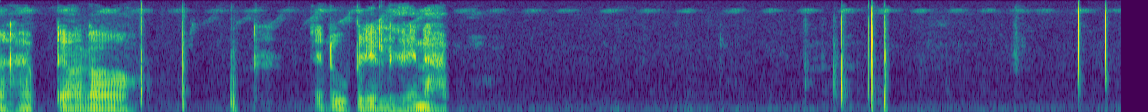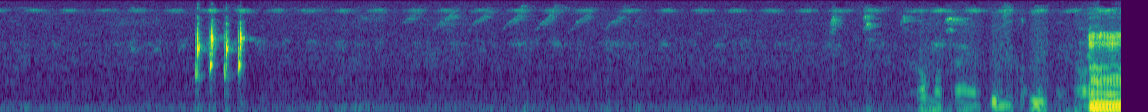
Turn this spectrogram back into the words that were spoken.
นะครับ เดี๋ยวเราจะดูไปเรื่อยๆนะครับอืม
